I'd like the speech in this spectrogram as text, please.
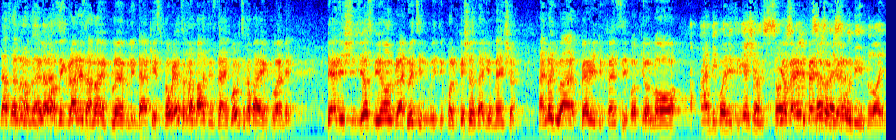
There's a lot, of, a lot of the graduates are not employable in that case. But when you're talking about this, then when we talk about employment, then it should just be on graduating with the qualifications that you mentioned. I know you are very defensive of your law. And the qualifications, such, You're very defensive such person your- will be employed.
